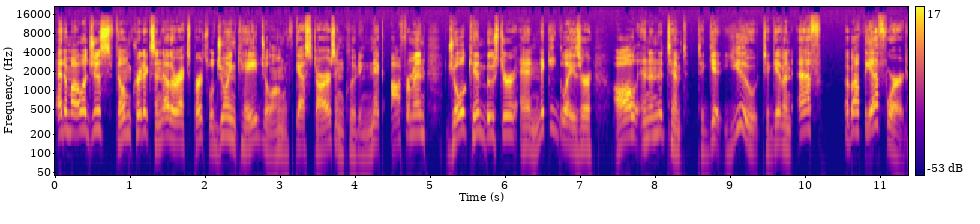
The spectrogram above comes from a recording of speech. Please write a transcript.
Etymologists, film critics, and other experts will join Cage along with guest stars including Nick Offerman, Joel Kim Booster, and Nikki Glazer, all in an attempt to get you to give an F about the F word.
